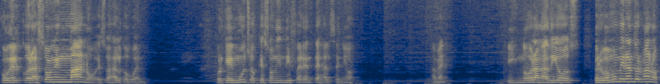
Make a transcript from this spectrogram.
con el corazón en mano, eso es algo bueno. Porque hay muchos que son indiferentes al Señor. Amén. Ignoran a Dios. Pero vamos mirando, hermano,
